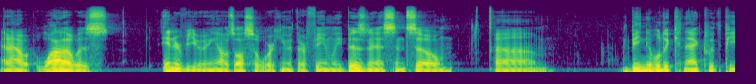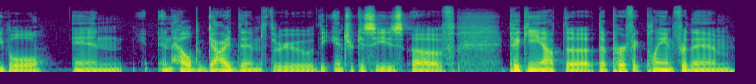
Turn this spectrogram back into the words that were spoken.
and I, while I was interviewing, I was also working with our family business, and so um, being able to connect with people and and help guide them through the intricacies of picking out the the perfect plan for them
